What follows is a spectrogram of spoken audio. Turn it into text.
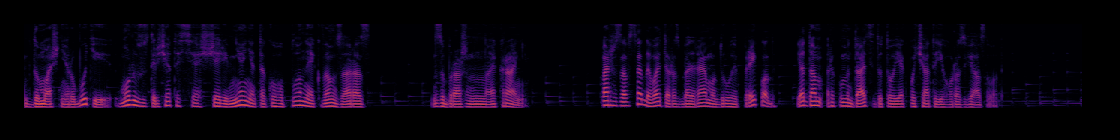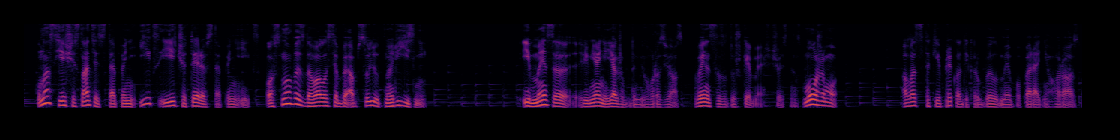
В домашній роботі можуть зустрічатися ще рівняння такого плану, як вам зараз зображено на екрані. Перш за все, давайте розберемо другий приклад, я дам рекомендації до того, як почати його розв'язувати. У нас є 16 в степені х і є 4 в степені х. Основи, здавалося би, абсолютно різні. І ми це рівняння як же будемо його розв'язувати? Винести за дужки ми щось не зможемо. Але це такий приклад, як робили ми попереднього разу.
